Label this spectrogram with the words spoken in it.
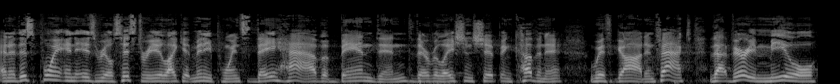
And at this point in Israel's history, like at many points, they have abandoned their relationship and covenant with God. In fact, that very meal,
